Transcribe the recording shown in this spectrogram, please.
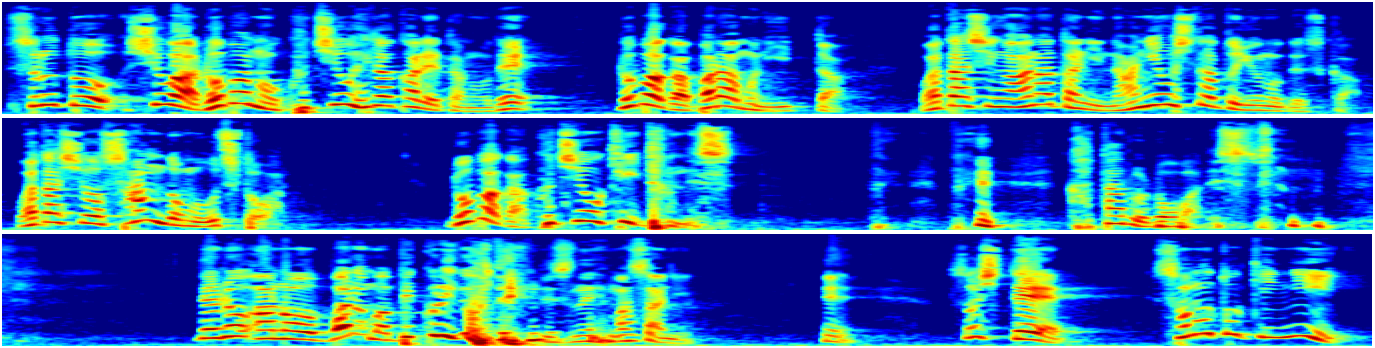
すると、主はロバの口を開かれたので、ロバがバラムに言った。私があなたに何をしたというのですか？私を三度も撃つとは。ロバが口を聞いたんです。語るロバです で、あの、バラムはびっくり仰天ですね、まさに。そして、その時に、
